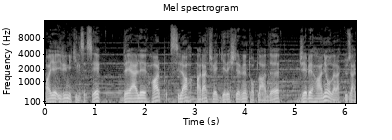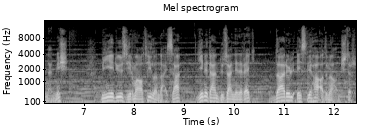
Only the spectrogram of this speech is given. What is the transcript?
Aya İrini Kilisesi, değerli harp, silah, araç ve gereçlerinin toplandığı cebehane olarak düzenlenmiş, 1726 yılında ise yeniden düzenlenerek Darül Esliha adını almıştır.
